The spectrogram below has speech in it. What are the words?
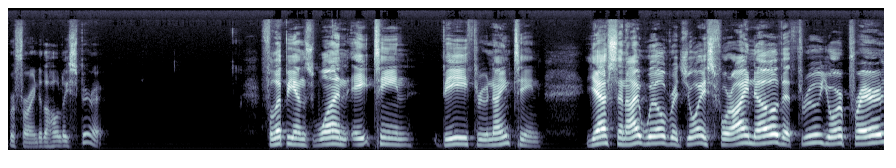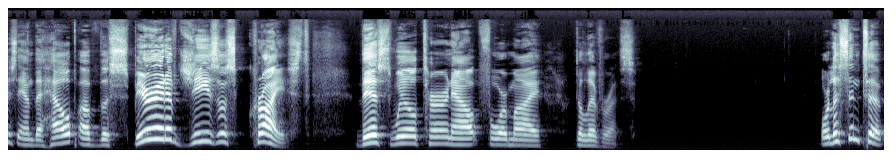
Referring to the Holy Spirit. Philippians 1 18b through 19. Yes, and I will rejoice, for I know that through your prayers and the help of the Spirit of Jesus Christ, this will turn out for my deliverance. Or listen to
